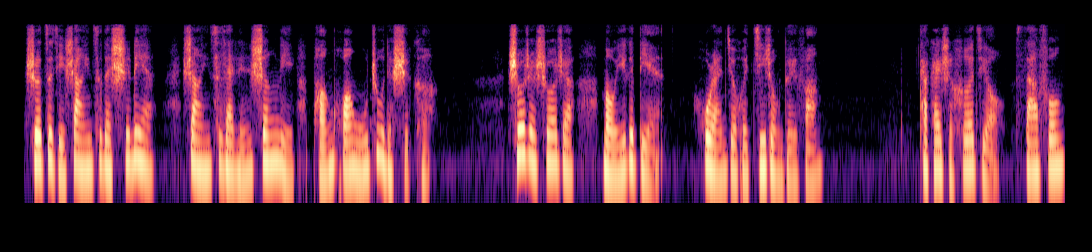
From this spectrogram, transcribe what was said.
说自己上一次的失恋，上一次在人生里彷徨无助的时刻。说着说着，某一个点忽然就会击中对方。他开始喝酒、撒疯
